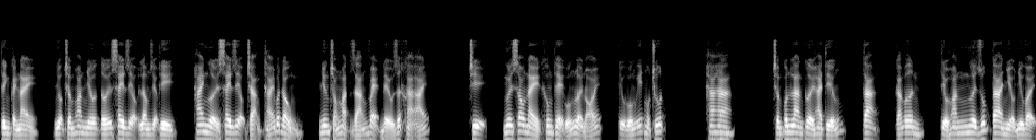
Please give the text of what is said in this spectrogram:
Tình cảnh này, nhượng trầm hoan nhớ tới say rượu lâm rượu thì hai người say rượu trạng thái bất đồng, nhưng chóng mặt dáng vẻ đều rất khả ái. Chị, ngươi sau này không thể uống lời nói tự uống ít một chút. Ha ha. Trầm quân lan cười hai tiếng, tạ, cảm ơn, tiểu hoan ngươi giúp ta nhiều như vậy,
